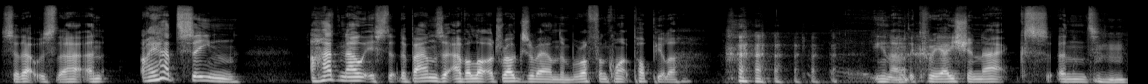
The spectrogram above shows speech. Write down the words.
So that was that. And I had seen, I had noticed that the bands that have a lot of drugs around them were often quite popular. you know, the creation acts and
